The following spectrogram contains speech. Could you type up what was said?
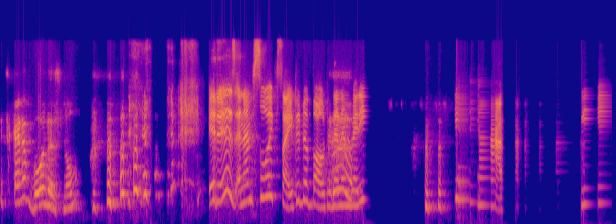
It's kind of bonus, no? it is. And I'm so excited about it. And I'm very happy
